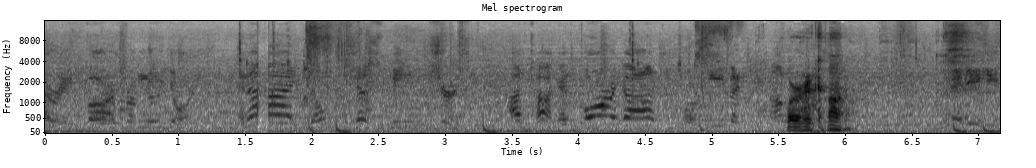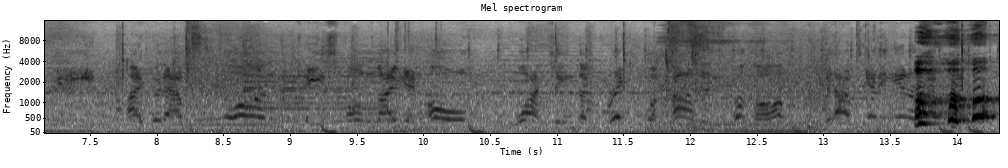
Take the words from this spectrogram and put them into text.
very far from New York. And I don't just mean Jersey. I'm talking Oregon or even Oregon. Oh.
